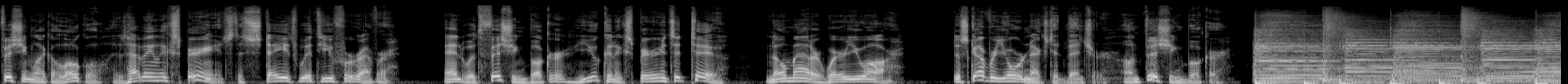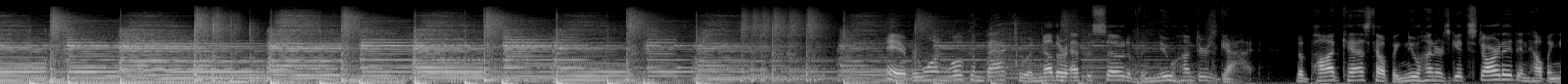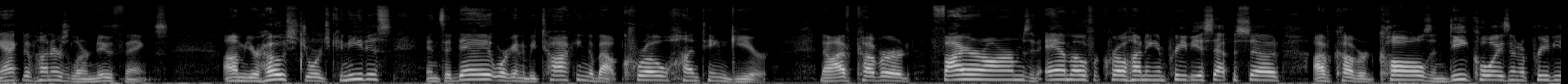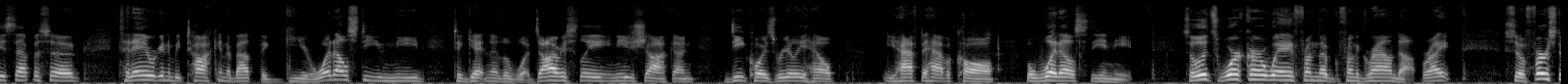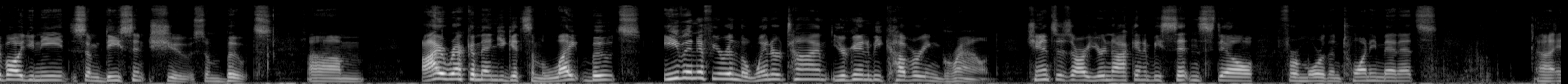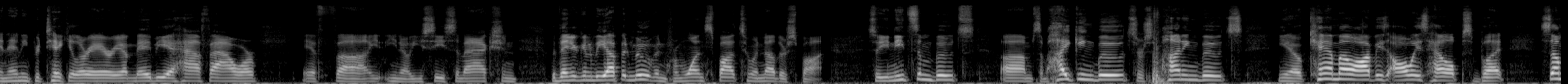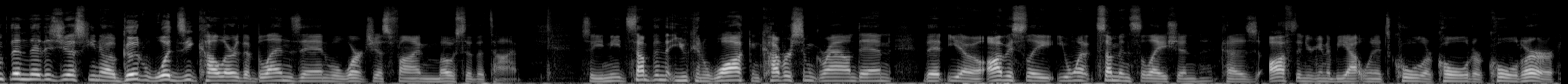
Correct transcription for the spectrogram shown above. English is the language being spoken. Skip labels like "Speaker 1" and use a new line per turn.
Fishing like a local is having an experience that stays with you forever. And with Fishing Booker, you can experience it too, no matter where you are. Discover your next adventure on Fishing Booker.
Hey everyone, welcome back to another episode of the New Hunter's Guide, the podcast helping new hunters get started and helping active hunters learn new things. I'm your host, George Konetes, and today we're going to be talking about crow hunting gear. Now, I've covered firearms and ammo for crow hunting in previous episode. I've covered calls and decoys in a previous episode. Today we're going to be talking about the gear. What else do you need to get into the woods? Obviously, you need a shotgun. Decoys really help. You have to have a call. But what else do you need? So let's work our way from the from the ground up, right? So first of all, you need some decent shoes, some boots. Um, I recommend you get some light boots even if you're in the wintertime, you're going to be covering ground. Chances are you're not going to be sitting still for more than 20 minutes uh, in any particular area, maybe a half hour if uh, you know you see some action. But then you're going to be up and moving from one spot to another spot. So you need some boots, um, some hiking boots or some hunting boots. You know, camo obviously always helps, but something that is just you know a good woodsy color that blends in will work just fine most of the time. So you need something that you can walk and cover some ground in. That you know, obviously you want some insulation because often you're going to be out when it's cool or cold or colder.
